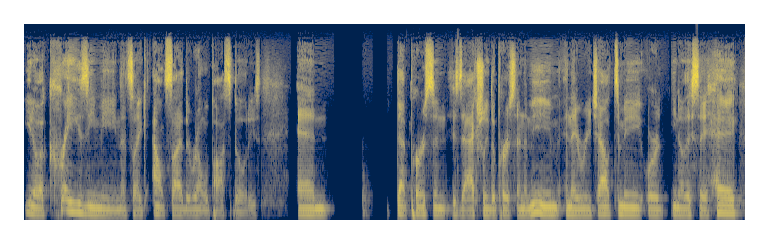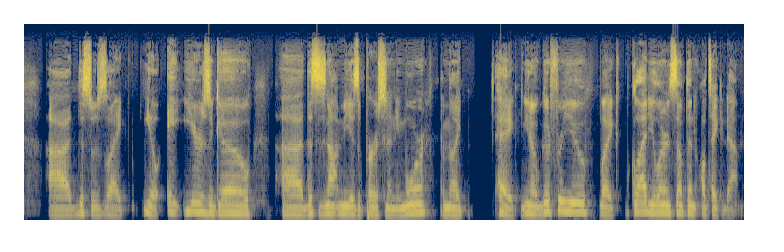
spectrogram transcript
you know a crazy meme that's like outside the realm of possibilities, and that person is actually the person in the meme and they reach out to me or you know they say hey uh, this was like you know eight years ago. Uh, this is not me as a person anymore. I'm like hey you know good for you. Like glad you learned something. I'll take it down.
